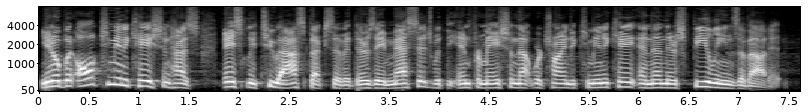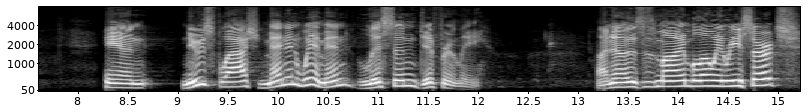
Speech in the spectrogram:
You know, but all communication has basically two aspects of it. There's a message with the information that we're trying to communicate, and then there's feelings about it. And newsflash men and women listen differently. I know this is mind blowing research.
